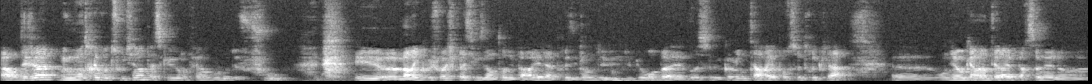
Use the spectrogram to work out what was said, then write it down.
Alors déjà, nous montrer votre soutien parce qu'on fait un boulot de fou. Et euh, Marie Cochois, je sais pas si vous avez entendu parler, la présidente du, du bureau, bah, elle bosse comme une tarée pour ce truc-là. Euh, on n'y a aucun intérêt personnel, hein.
